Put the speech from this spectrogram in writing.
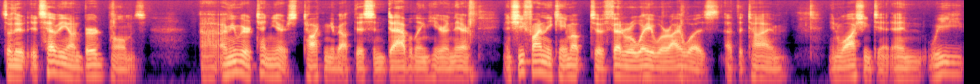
So there, it's heavy on bird poems. Uh, I mean, we were 10 years talking about this and dabbling here and there. And she finally came up to Federal Way, where I was at the time in Washington. And we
